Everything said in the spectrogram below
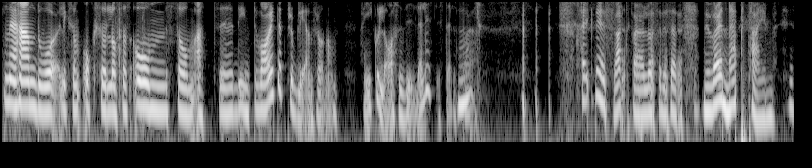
När han då liksom också låtsas om som att eh, det inte varit ett problem för honom. Han gick och la sig och vilade lite istället Mm. bara. Han gick ner i svart bara och låtsades att nu var det nap time.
